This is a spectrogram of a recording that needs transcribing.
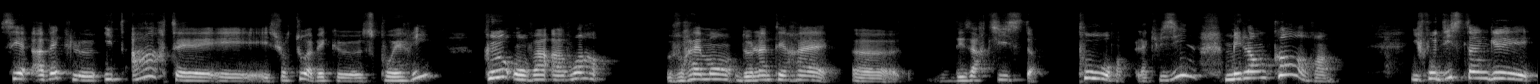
c'est avec le hit art et, et surtout avec Spoeri qu'on va avoir vraiment de l'intérêt euh, des artistes pour la cuisine, mais là encore, il faut distinguer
